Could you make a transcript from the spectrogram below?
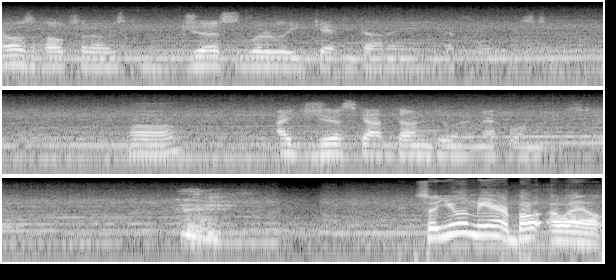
I was in hopes that I was just literally getting done in F1 race two. Huh? I just got done doing an F1 race too. So you and me are both. Oh well,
